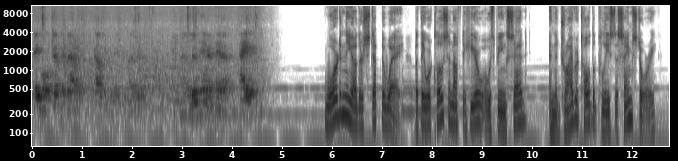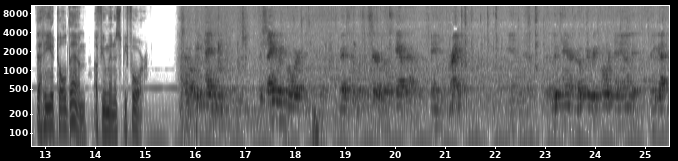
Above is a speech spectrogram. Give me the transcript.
They walked up and I was talking to Mr. Mother, and the lieutenant had a pad. Ward and the others stepped away, but they were close enough to hear what was being said and the driver told the police the same story that he had told them a few minutes before. So he taken the same report that of the surplus cab driver standing in the rain. And uh, the lieutenant wrote the report down that they got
